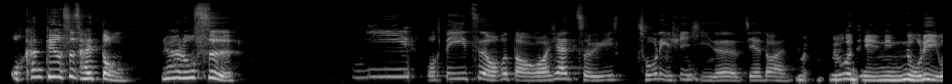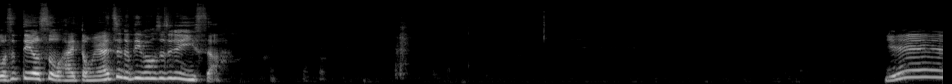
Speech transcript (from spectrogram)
我看第二次才懂，原来如此。一，我第一次我不懂，我现在处于处理讯息的阶段。没没问题，你努力。我是第二次我还懂，原来这个地方是这个意思啊。耶、yeah!！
